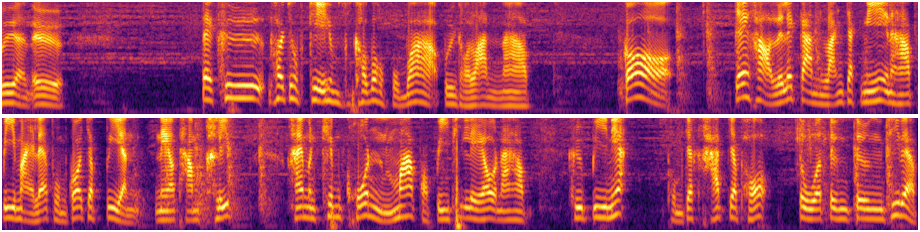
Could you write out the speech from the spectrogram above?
เพื่อนๆเออ แต่คือพอจบเกมเขาบอกผมว่าปืนเขาลั่นนะครับ ก็แจ้งข่าวเลยละกันหลังจากนี้นะครับปีใหม่แล้วผมก็จะเปลี่ยนแนวทำคลิป ให้มันเข้มข้นมากกว่าปีที่แล้วนะครับ คือปีเนี้ยผมจะคัดเฉพาะตัวตึงๆที่แบบ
